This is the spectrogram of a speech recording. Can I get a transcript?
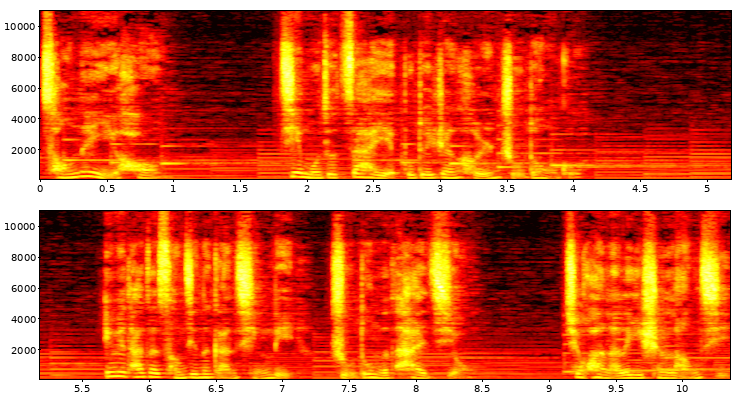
从那以后，继母就再也不对任何人主动过。因为他在曾经的感情里主动的太久，却换来了一身狼藉。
